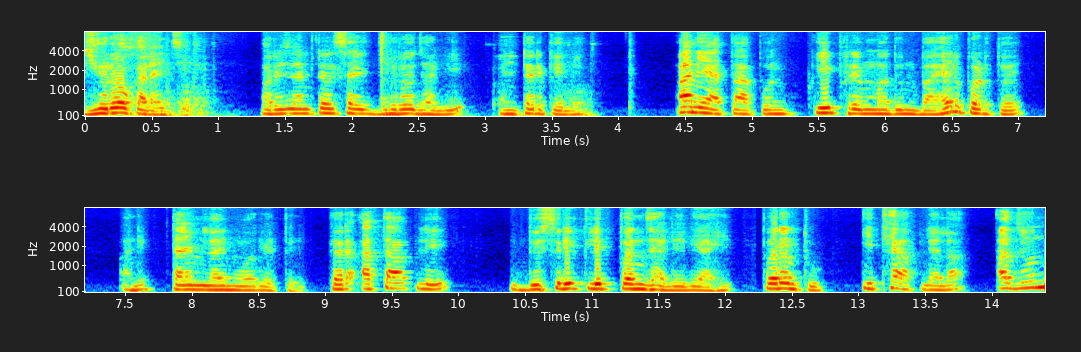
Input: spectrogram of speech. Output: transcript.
झिरो करायची हॉरिझॉन्टल साईज झिरो झाली एंटर केले. आणि आता आपण की फ्रेम मधून बाहेर पडतोय आणि टाईमलाईनवर येतोय. तर आता आपली दुसरी क्लिप पण झालेली आहे. परंतु इथे आपल्याला अजून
